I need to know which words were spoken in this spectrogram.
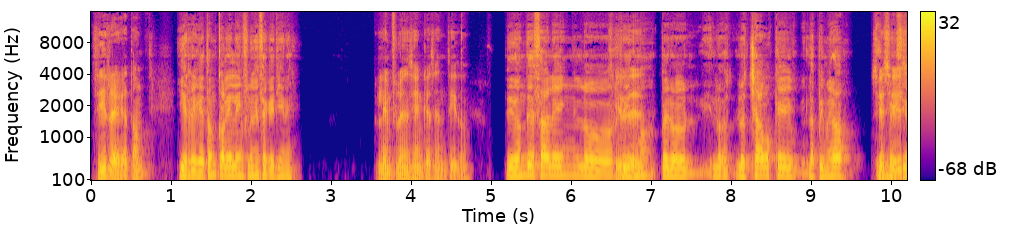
Sí, reggaetón. ¿Y el reggaetón cuál es la influencia que tiene? ¿La influencia en qué sentido? ¿De dónde salen los Sí, de- ritmos? Pero los, los chavos que las primeras Sí, sí, sí,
